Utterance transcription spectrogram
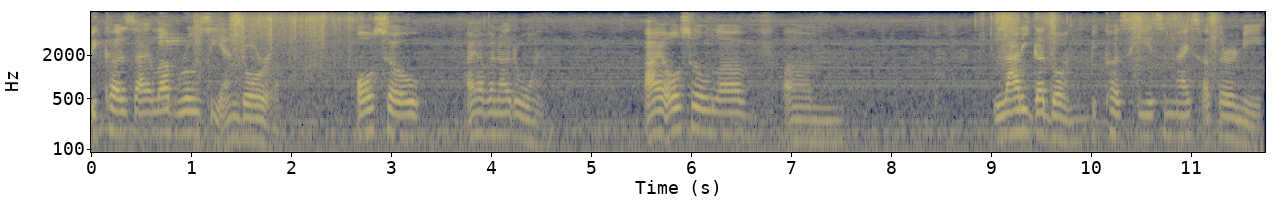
because I love Rosie and Dora. Also, I have another one. I also love um, Larry Gadon because he is a nice attorney,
